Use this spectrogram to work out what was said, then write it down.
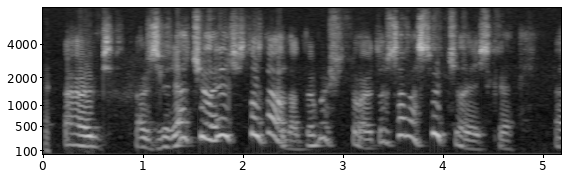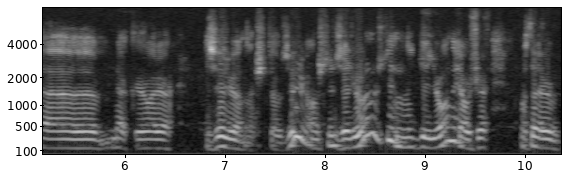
э, Зверять человечество надо. Да вы что? Это сама суть человеческая, э, мягко говоря, зеленый, что зеленый, зеленый, наделен, я уже повторяю,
